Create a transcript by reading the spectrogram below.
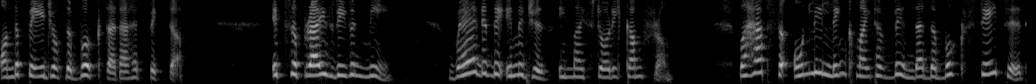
on the page of the book that I had picked up. It surprised even me. Where did the images in my story come from? Perhaps the only link might have been that the book stated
